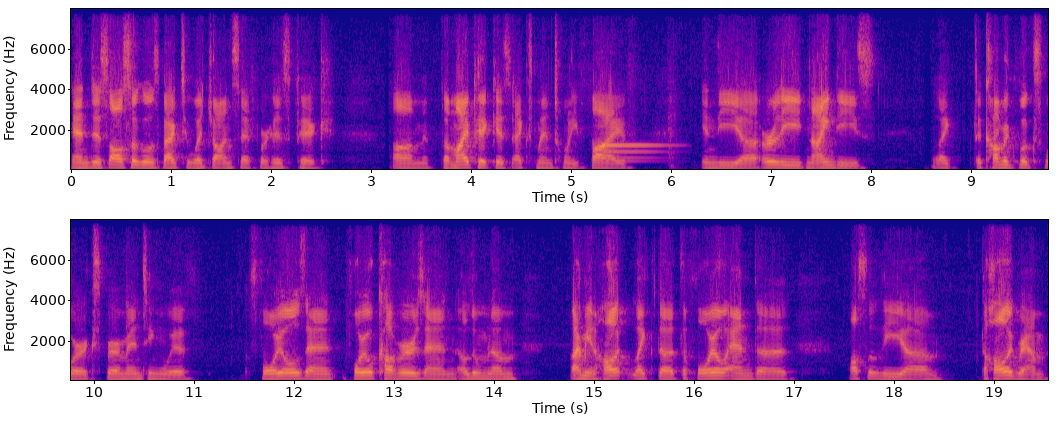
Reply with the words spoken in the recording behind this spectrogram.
And this also goes back to what John said for his pick. Um, but my pick is X Men 25. In the uh, early 90s, like the comic books were experimenting with foils and foil covers and aluminum. I mean, like the the foil and the also the um, the hologram.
